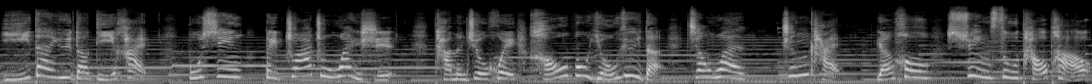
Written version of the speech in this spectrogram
一旦遇到敌害，不幸被抓住腕时，它们就会毫不犹豫地将腕挣开，然后迅速逃跑。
